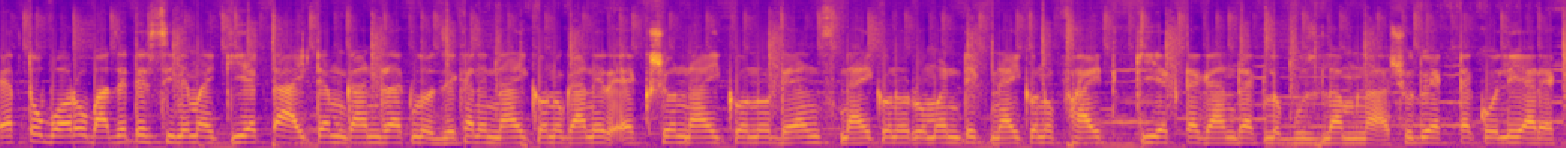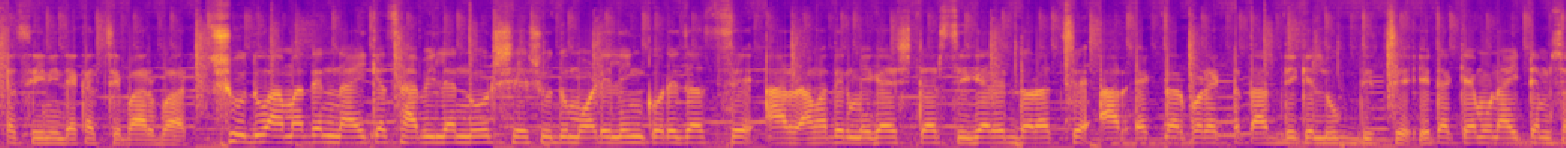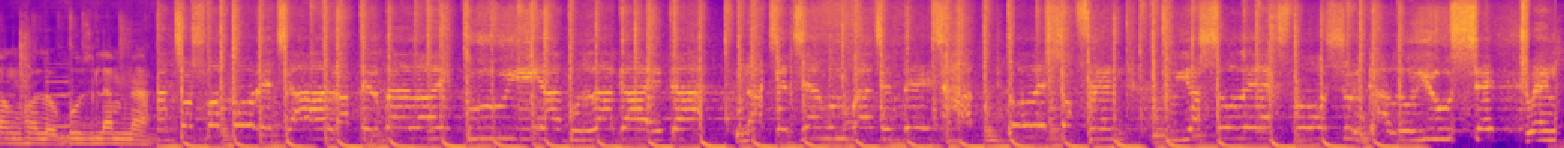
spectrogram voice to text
এত বড় বাজেটের সিনেমায় কি একটা আইটেম গান রাখল যেখানে নাই কোনো গানের অ্যাকশন নাই কোনো ড্যান্স নাই কোনো রোমান্টিক নাই কোনো ফাইট? কি একটা গান রাখল বুঝলাম না। শুধু একটা কলি আর একটা সিনই দেখাচ্ছে বারবার। শুধু আমাদের নায়িকা সাবিলা নূর, সে শুধু মডেলিং করে যাচ্ছে আর আমাদের মেগা স্টার সিগারেট ধরাচ্ছে আর একটার পর একটা তার দিকে লুক দিচ্ছে। এটা কেমন আইটেম সং হলো বুঝলাম না।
